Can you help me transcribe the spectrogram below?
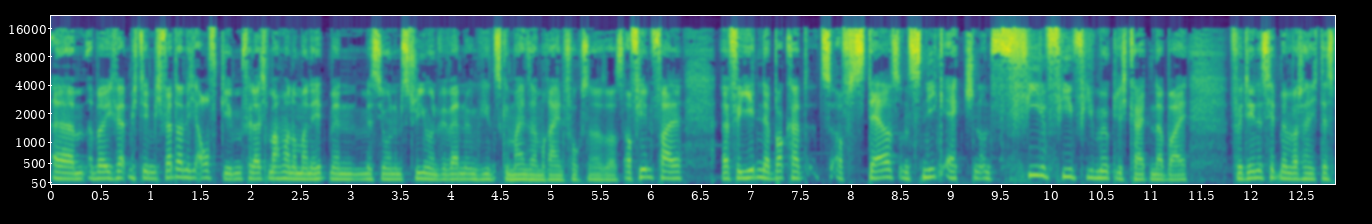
Ähm, aber ich werde mich dem, ich werde da nicht aufgeben. Vielleicht machen wir noch mal eine Hitman-Mission im Stream und wir werden irgendwie uns gemeinsam reinfuchsen oder sowas. Auf jeden Fall äh, für jeden, der Bock hat auf Stealth und Sneak Action und viel, viel, viel Möglichkeiten dabei. Für den ist Hitman wahrscheinlich das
